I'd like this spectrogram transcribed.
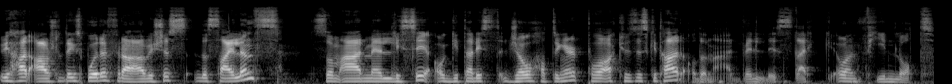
Vi har avslutningssporet fra Vicious The Silence, som er med Lizzie og gitarist Joe Hottinger på akustisk gitar, og den er veldig sterk og en fin låt.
